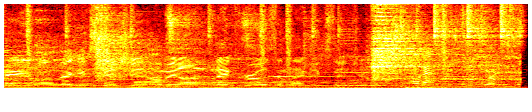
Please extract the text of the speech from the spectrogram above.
20 on leg extension. I mean on leg curls and leg extension. okay.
